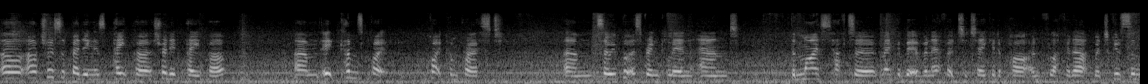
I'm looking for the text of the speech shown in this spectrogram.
Our, our choice of bedding is paper, shredded paper. Um, it comes quite quite compressed, um, so we put a sprinkle in, and the mice have to make a bit of an effort to take it apart and fluff it up, which gives them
